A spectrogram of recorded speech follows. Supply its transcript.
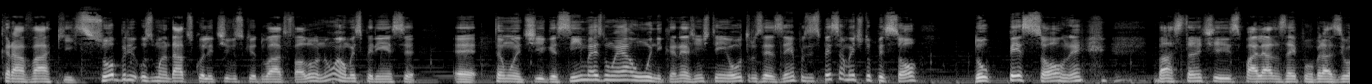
cravar aqui. Sobre os mandatos coletivos que o Eduardo falou, não é uma experiência é, tão antiga assim, mas não é a única, né? A gente tem outros exemplos, especialmente do PSOL, do PSOL, né? Bastante espalhadas aí por Brasil,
